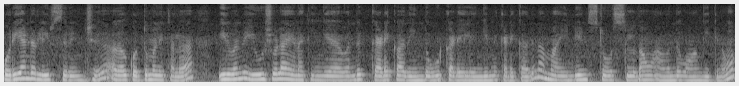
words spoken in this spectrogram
கொரியாண்டர் லீவ்ஸ் இருந்துச்சு. அதாவது கொத்தமல்லி தலை இது வந்து யூஸ்வலாக எனக்கு இங்கே வந்து கிடைக்காது. இந்த ஊர் கடையில் எங்கேயுமே கிடைக்காது. நம்ம இந்தியன் ஸ்டோர்ஸில் தான் வந்து வாங்கிக்கணும்.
